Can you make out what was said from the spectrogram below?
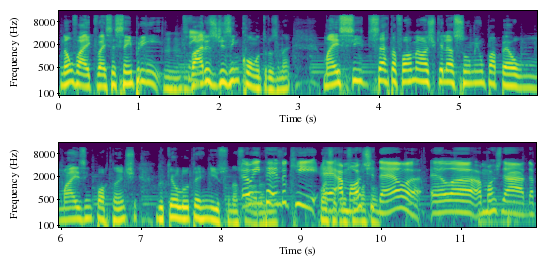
não vai, que vai ser sempre Uhum. Sim. vários desencontros, né? Mas se de certa forma eu acho que ele assume um papel mais importante do que o Luther nisso na sua Eu obra, entendo que Com essa é, a morte dela, ela, a morte da, da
